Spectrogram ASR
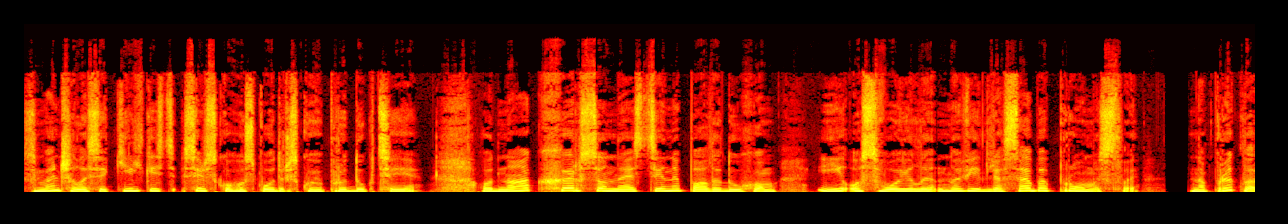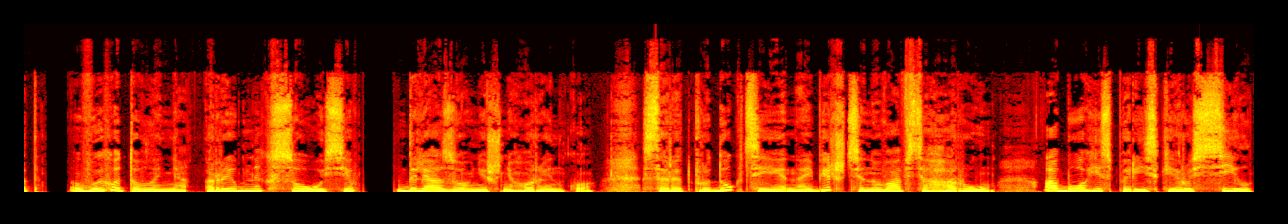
зменшилася кількість сільськогосподарської продукції. Однак херсонесці не пали духом і освоїли нові для себе промисли, наприклад, виготовлення рибних соусів для зовнішнього ринку. Серед продукції найбільш цінувався гарум або гісперійський розсіл,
